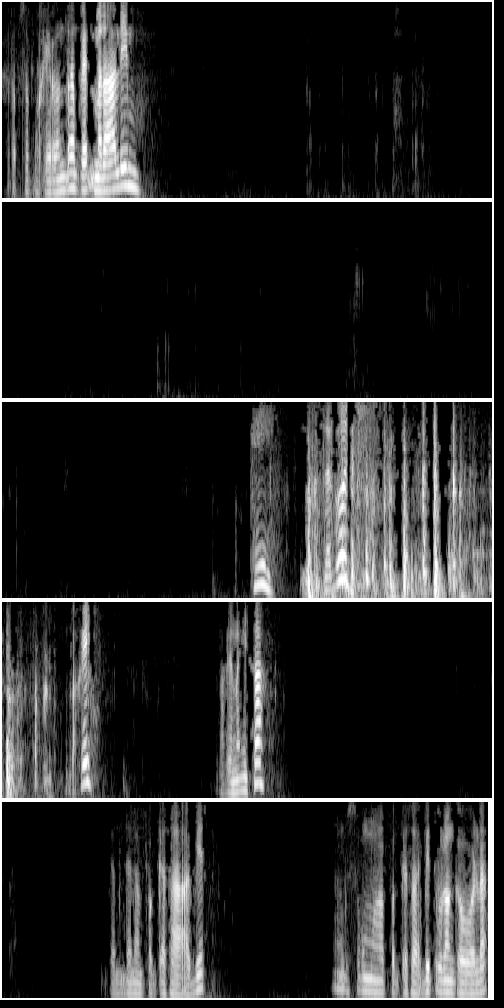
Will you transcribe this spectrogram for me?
Sarap sa pakiramdam kahit malalim. Okay, goods na goods. Laki. Laki ng isa. Ganda ng pagkasabit. Ang gusto kong mga pagkasabit, walang kawala.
